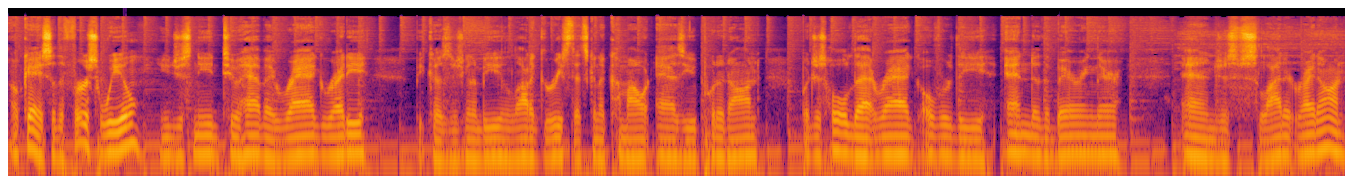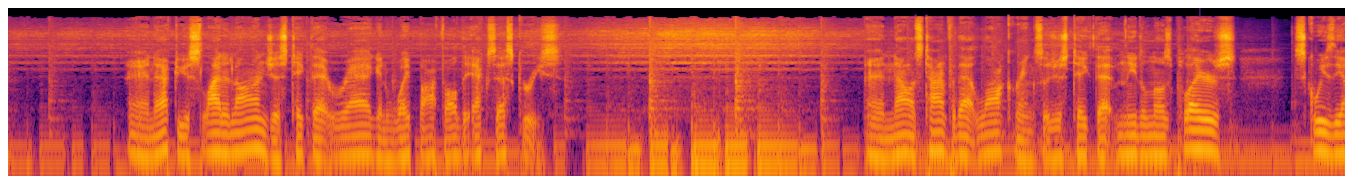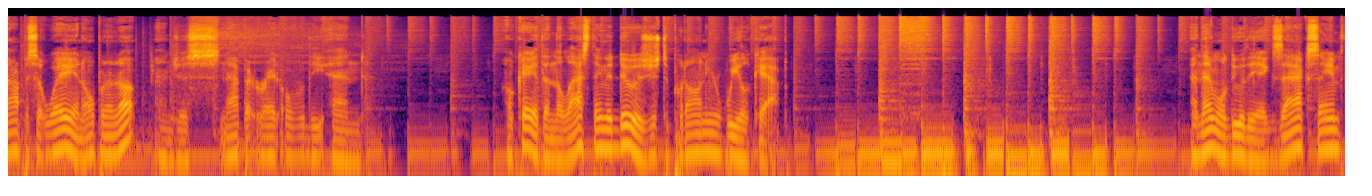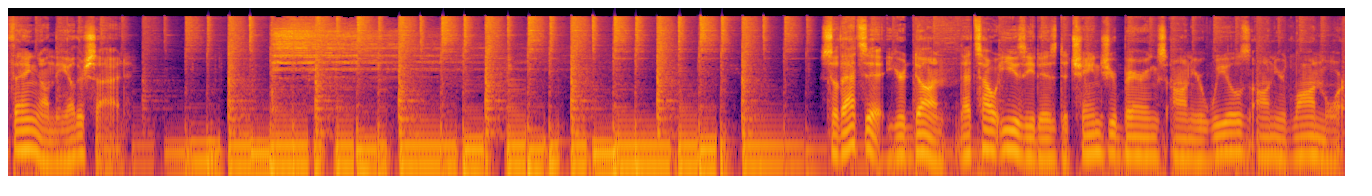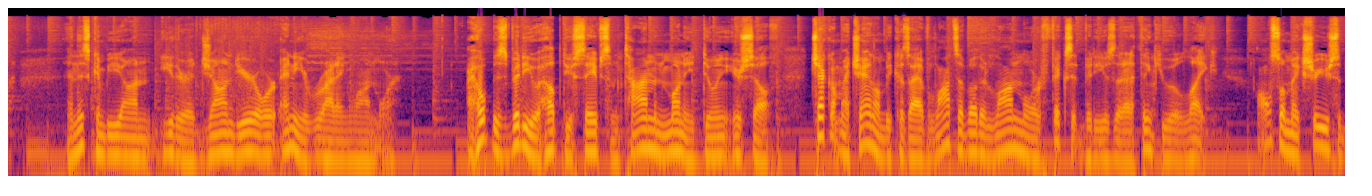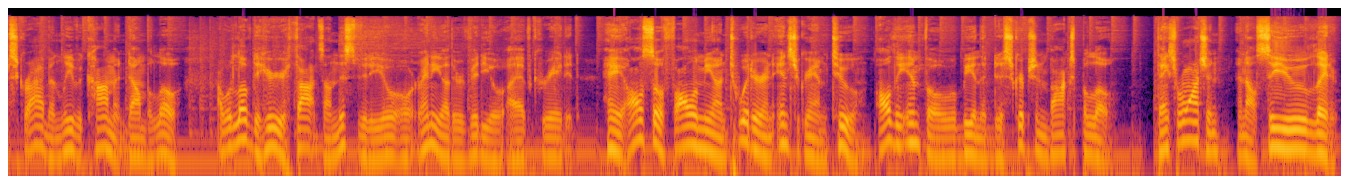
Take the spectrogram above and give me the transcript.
Okay so the first wheel you just need to have a rag ready because there's going to be a lot of grease that's going to come out as you put it on but just hold that rag over the end of the bearing there and just slide it right on and after you slide it on just take that rag and wipe off all the excess grease and now it's time for that lock ring. So just take that needle nose pliers, squeeze the opposite way and open it up and just snap it right over the end. Okay, then the last thing to do is just to put on your wheel cap. And then we'll do the exact same thing on the other side. So that's it, you're done. That's how easy it is to change your bearings on your wheels on your lawnmower. And this can be on either a John Deere or any riding lawnmower. I hope this video helped you save some time and money doing it yourself. Check out my channel because I have lots of other lawnmower fix-it videos that I think you will like. Also make sure you subscribe and leave a comment down below. I would love to hear your thoughts on this video or any other video I have created. Hey, also follow me on Twitter and Instagram too. All the info will be in the description box below. Thanks for watching, and I'll see you later.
